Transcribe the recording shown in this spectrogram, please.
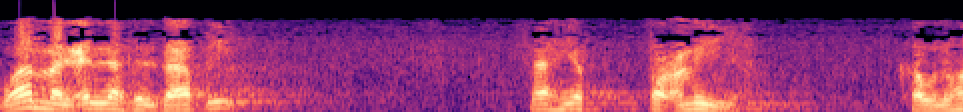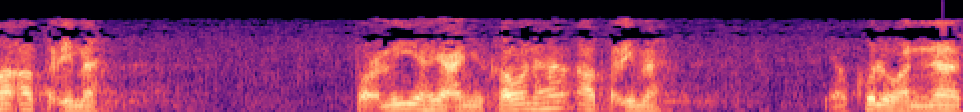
وأما العلة في الباقي فهي الطعمية كونها أطعمة. طعمية يعني كونها أطعمة. يأكلها الناس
